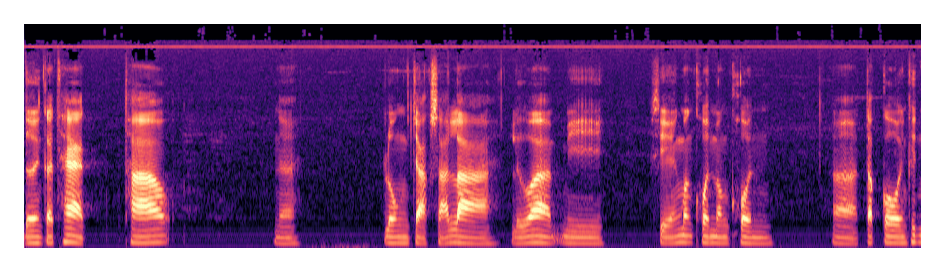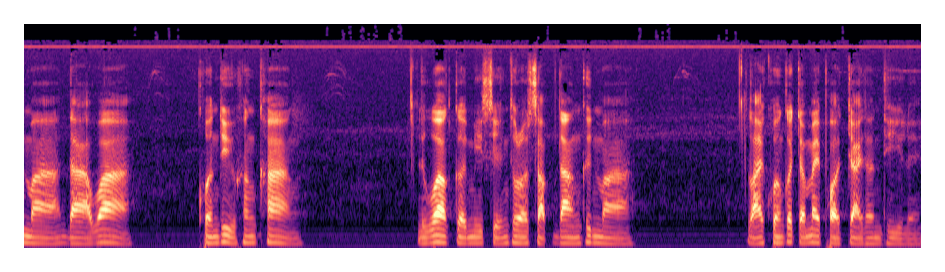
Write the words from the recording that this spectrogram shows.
เดินกระแทกเท้านะลงจากศาลา หรือว่ามีเสียงบางคนบางคนตะโกนขึ้นมาด่าว่าคนที่อยู่ข้างๆ หรือว่าเกิดมีเสียงโทรศัพท์ดังขึ้นมา หลายคนก็จะไม่พอใจทันทีเลย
